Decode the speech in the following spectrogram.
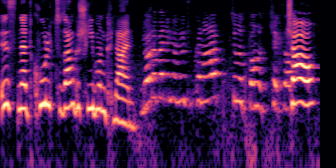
ist nicht cool zusammengeschrieben und klein. Leute, wenn ich einen YouTube-Kanal habe, Timothy Bommes, checkt. Ciao.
